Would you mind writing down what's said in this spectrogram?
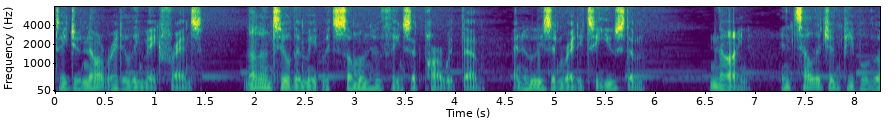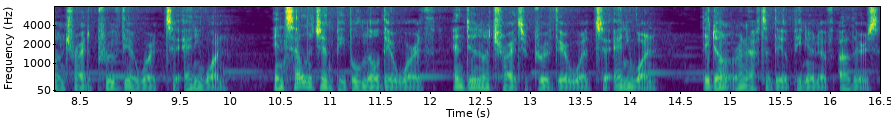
they do not readily make friends, not until they meet with someone who thinks at par with them and who isn't ready to use them. 9. Intelligent people don't try to prove their worth to anyone. Intelligent people know their worth and do not try to prove their worth to anyone. They don't run after the opinion of others,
